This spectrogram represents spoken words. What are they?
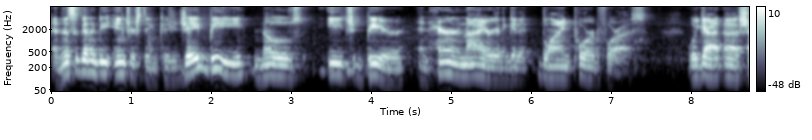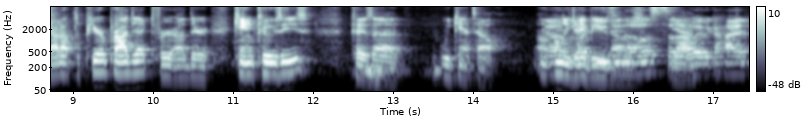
and this is gonna be interesting because JB knows each beer, and Heron and I are gonna get it blind poured for us. We got uh, shout out to Pure Project for uh, their can koozies, cause uh, we can't tell. O- Yeah, Only we JB using knows. those, so yeah. that way we can hide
